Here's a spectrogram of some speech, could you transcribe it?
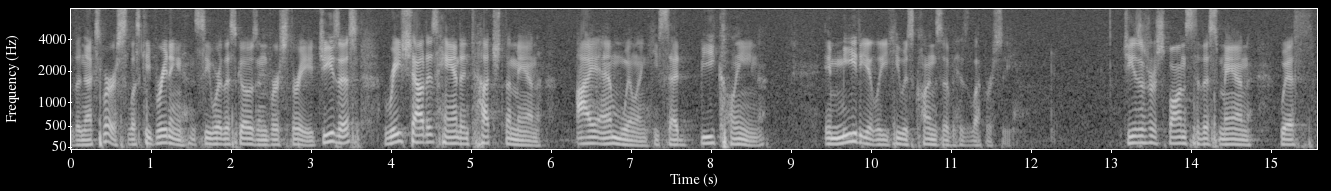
the next verse. Let's keep reading and see where this goes in verse 3. Jesus reached out his hand and touched the man. I am willing, he said, be clean. Immediately he was cleansed of his leprosy. Jesus responds to this man with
